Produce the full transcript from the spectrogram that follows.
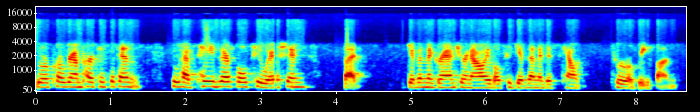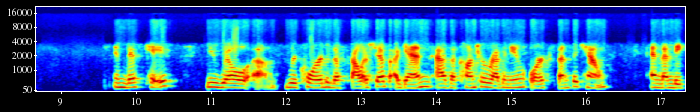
your program participants who have paid their full tuition, but given the grant, you're now able to give them a discount through a refund. In this case, you will um, record the scholarship again as a contra revenue or expense account, and then the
